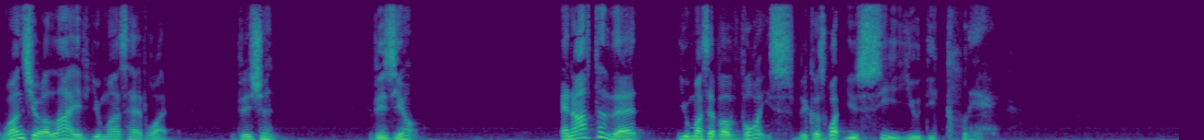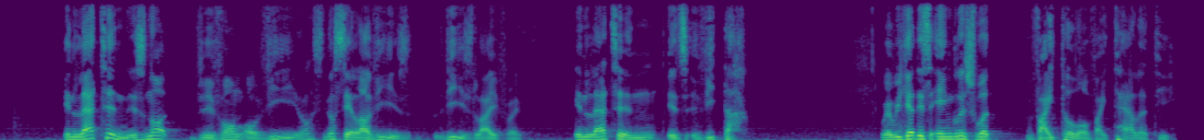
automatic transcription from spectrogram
Once you're alive, you must have what? Vision. Vision. And after that, you must have a voice because what you see, you declare. In Latin, it's not vivant or vi, you know, you know, c'est la vie, is, vie is life, right? In Latin, it's vita, where we get this English word vital or vitality.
